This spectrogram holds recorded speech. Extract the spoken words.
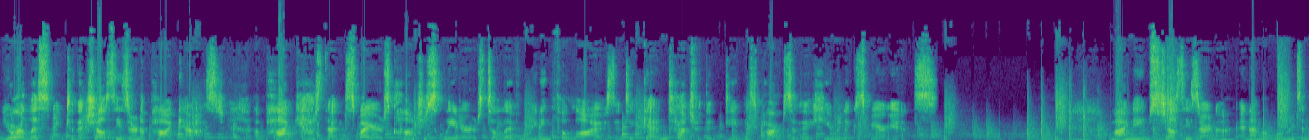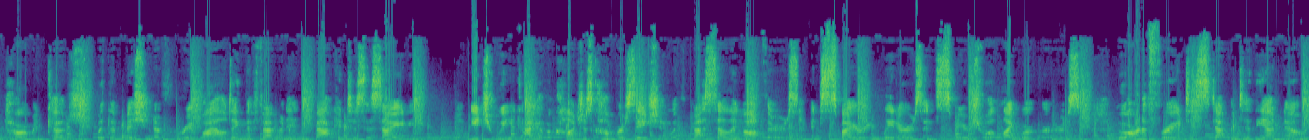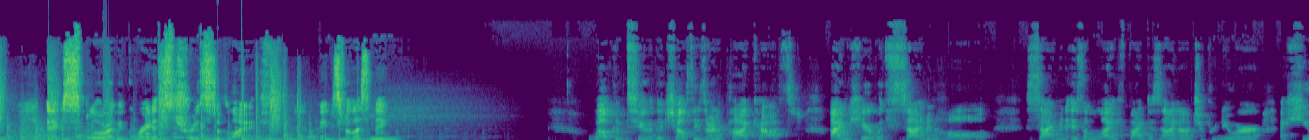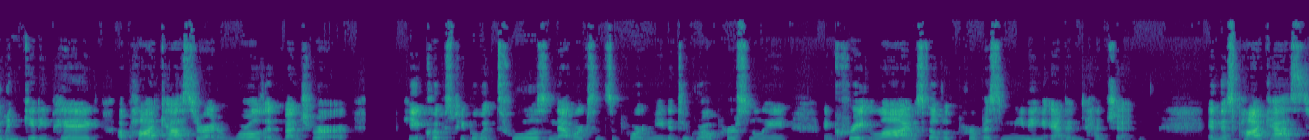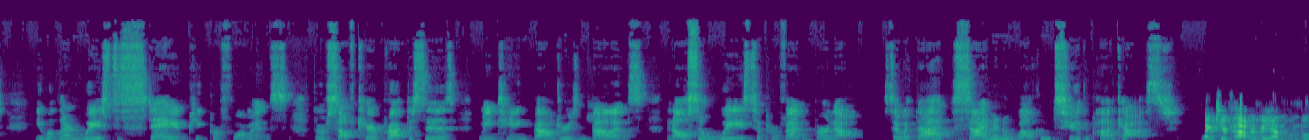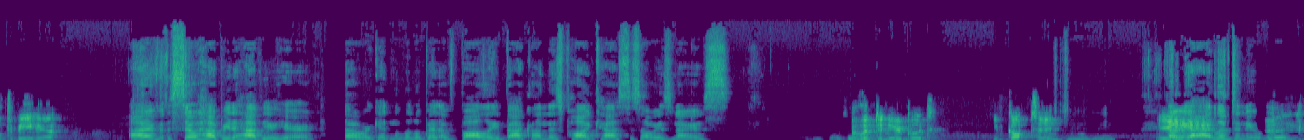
You're listening to the Chelsea Zerna podcast, a podcast that inspires conscious leaders to live meaningful lives and to get in touch with the deepest parts of the human experience. My name's Chelsea Zerna, and I'm a women's empowerment coach with the mission of rewilding the feminine back into society. Each week, I have a conscious conversation with best selling authors, inspiring leaders, and spiritual lightworkers who aren't afraid to step into the unknown and explore the greatest truths of life. Thanks for listening. Welcome to the Chelsea Zerna podcast. I'm here with Simon Hall. Simon is a life by design entrepreneur, a human guinea pig, a podcaster, and a world adventurer. He equips people with tools, networks, and support needed to grow personally and create lives filled with purpose, meaning, and intention. In this podcast, you will learn ways to stay in peak performance through self care practices, maintaining boundaries and balance, and also ways to prevent burnout. So, with that, Simon, welcome to the podcast. Thank you for having me. I'm humbled to be here. I'm so happy to have you here. Uh, we're getting a little bit of Bali back on this podcast. It's always nice. You've lived in Ubud. You've got to. Mm-hmm. Yeah. Oh yeah, I lived in Ubud.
